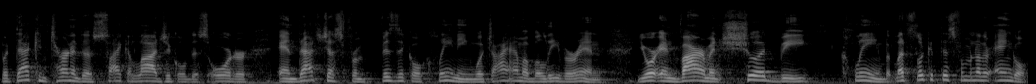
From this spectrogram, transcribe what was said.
but that can turn into a psychological disorder, and that's just from physical cleaning, which I am a believer in. Your environment should be clean. But let's look at this from another angle.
